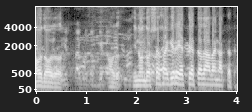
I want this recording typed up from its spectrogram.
ಹೌದು. ಹೌದು ಹೌದು ಇನ್ನೊಂದು ವರ್ಷ ಸಾಕಿದ್ರೆ ಎತ್ತ ಎತ್ತದ ಆದಂಗ ಆಗ್ತತೆ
